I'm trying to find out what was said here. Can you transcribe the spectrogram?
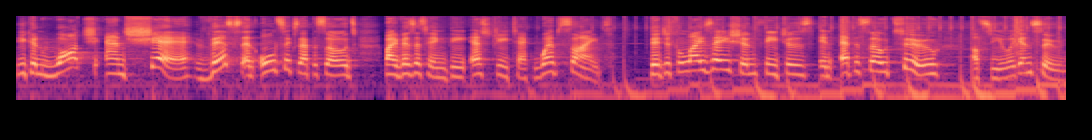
You can watch and share this and all six episodes by visiting the SG Tech website. Digitalization features in episode two. I'll see you again soon.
